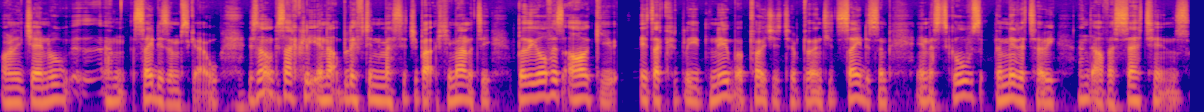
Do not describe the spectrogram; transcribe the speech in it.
on a general um, sadism scale. It's not exactly an uplifting message about humanity, but the authors argue is that could lead new approaches to preventing sadism in the schools, the military, and other settings.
